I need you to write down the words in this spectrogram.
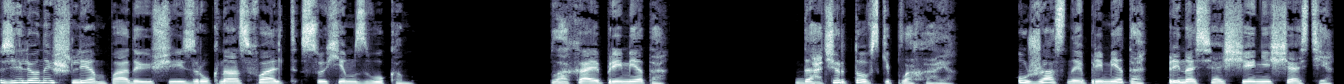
Зеленый шлем, падающий из рук на асфальт сухим звуком. Плохая примета. Да, чертовски плохая. Ужасная примета, приносящая несчастье.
